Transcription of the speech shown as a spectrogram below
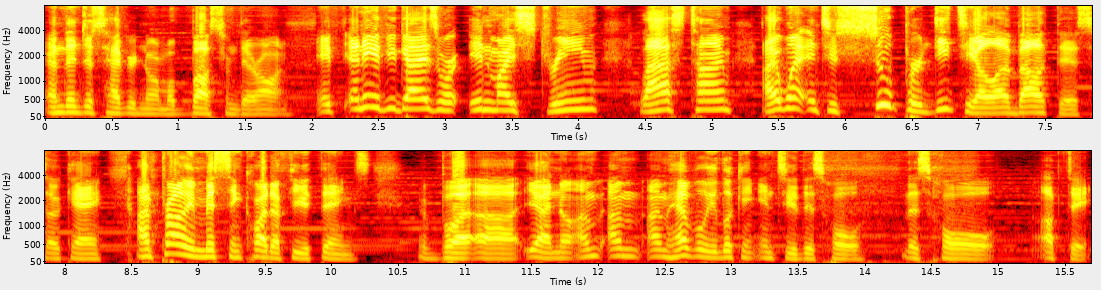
and then just have your normal buffs from there on. If any of you guys were in my stream last time, I went into super detail about this, okay? I'm probably missing quite a few things. But uh, yeah, no, I'm, I'm, I'm heavily looking into this whole, this whole update.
